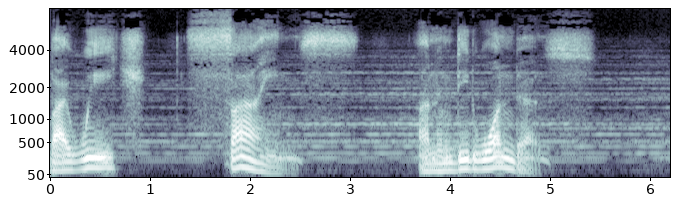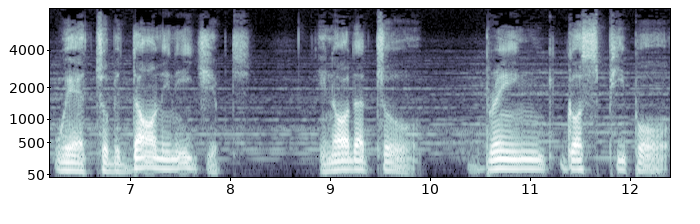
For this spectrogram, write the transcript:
by which signs and indeed wonders were to be done in Egypt in order to bring God's people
